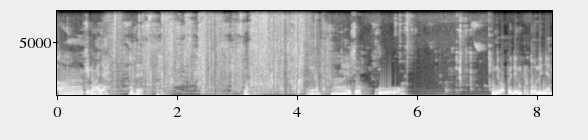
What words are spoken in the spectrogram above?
Ah, kinuha niya. Hindi. Ba? Ayan, ayos oh. Oo. Hindi ba pwedeng putulin yan?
